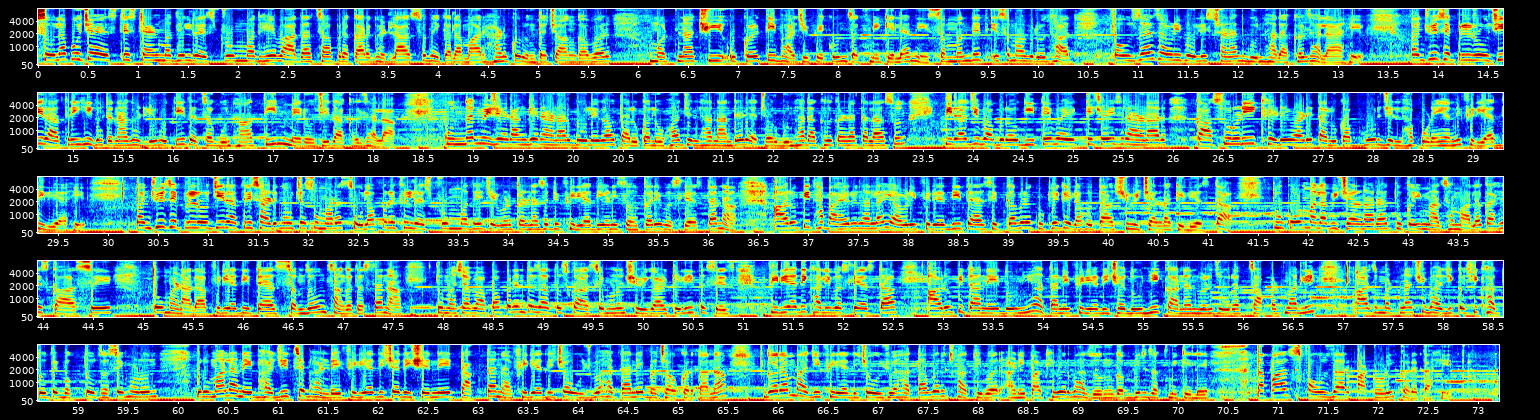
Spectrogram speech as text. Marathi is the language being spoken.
सोलापूरच्या एस टी स्टँडमधील रेस्टरूममध्ये वादाचा प्रकार घडला असून एकाला मारहाण करून त्याच्या अंगावर मटणाची उकळती भाजी फेकून जखमी केल्याने संबंधित इसमाविरोधात फौजदार जावळी पोलीस ठाण्यात गुन्हा दाखल झाला आहे. पंचवीस एप्रिल रोजी रात्री ही घटना घडली होती. त्याचा गुन्हा तीन मे रोजी दाखल झाला. कुंदन विजय डांगे राहणार गोलेगाव तालुका लोहा जिल्हा नांदेड. याच्यावर गुन्हा दाखल करण्यात आला असून पिराजी बाबुराव गीते व एक्केचाळीस राहणार कासुर्डी खेडेवाडे तालुका भोर जिल्हा पुणे यांनी फिर्याद दिली आहे. पंचवीस एप्रिल रोजी रात्री साडेनऊच्या सुमारास सोलापूर येथील रेस्टरूममध्ये जेवण करण्यासाठी फिर्यादी आणि सहकारी बसले असताना आरोपीत हा बाहेरून आला. यावेळी फिर्यादी त्यास इतका वेळ कुठे गेला होता अशी विचारणा केली असता तू कोण? मला विचारणारा. तू काही माझा मालक आहेस का असे तो म्हणाला. फिर्यादी त्यास समजावून सांगत असताना तू माझ्या बापापर्यंत जातोस का असे म्हणून शिवीगाळ केली तसेच फिर्यादी खाली बसले असता आरोपिताने दोन्ही हाताने फिर्यादीच्या दोन्ही कानांवर जोरात चापट मारली. आज मटणाची भाजी कशी खातो ते बघतोच असे म्हणून रुमालाने भाजीचे भांडे फिर्यादीच्या दिशेने टाकताना फिर्यादीच्या उजव्या हाताने बचाव करताना गरम भाजी फिर्यादीच्या उजव्या हातावर छातीवर आणि पाठीवर भाजून गंभीर जखमी केले. तपास फौजदार पाटोळी करत आहेत.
